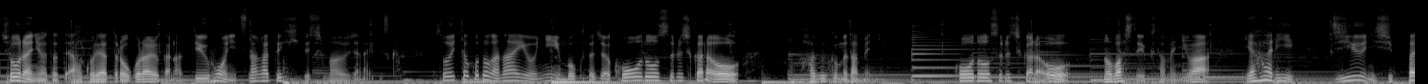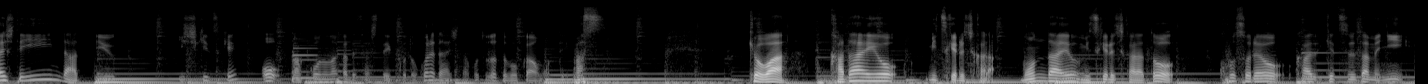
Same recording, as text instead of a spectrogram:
将来にわたってあこれやったら怒られるかなっていう方につながってきてしまうじゃないですか。そういったことがないように僕たちは行動する力を育むために行動する力を伸ばしていくためにはやはり自由に失敗していいんだっていう意識づけを学校の中でさせていくことこれ大事なことだと僕は思っています。今日は課題を見つける力問題を見つける力とそれを解決するために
